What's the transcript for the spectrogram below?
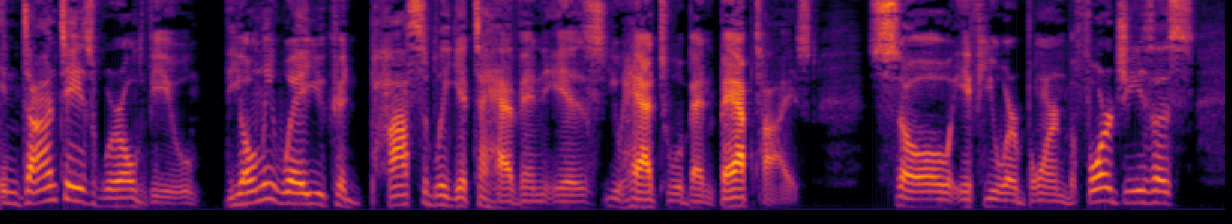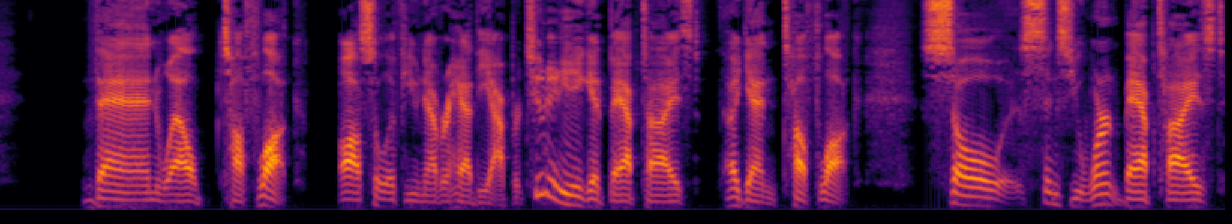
in Dante's worldview, the only way you could possibly get to heaven is you had to have been baptized. So if you were born before Jesus, then, well, tough luck. Also, if you never had the opportunity to get baptized, again, tough luck. So, since you weren't baptized,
